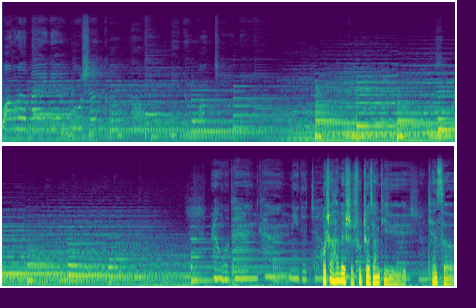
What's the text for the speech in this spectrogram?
忘了火车还未驶出浙江地域，天色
